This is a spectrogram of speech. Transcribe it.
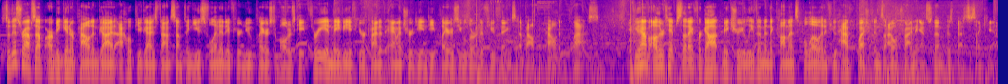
So this wraps up our beginner paladin guide. I hope you guys found something useful in it if you're new players to Baldur's Gate 3 and maybe if you're kind of amateur D&D players you learned a few things about the paladin class. If you have other tips that I forgot, make sure you leave them in the comments below and if you have questions, I will try and answer them as best as I can.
